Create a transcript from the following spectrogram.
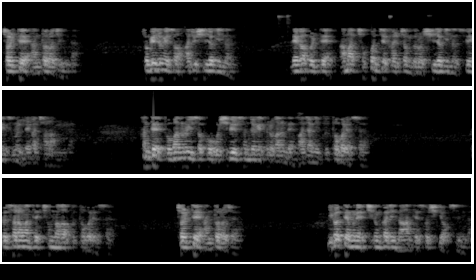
절대 안 떨어집니다. 조계 중에서 아주 실력 있는 내가 볼 때 아마 첫 번째 갈 정도로 실력 있는 수행승을 내가 잘 압니다. 한때 도반으로 있었고 50일 선정에 들어가는데 마장이 붙어버렸어요. 그 사람한테 천마가 붙어버렸어요. 절대 안 떨어져요. 이것 때문에 지금까지 나한테 소식이 없습니다.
